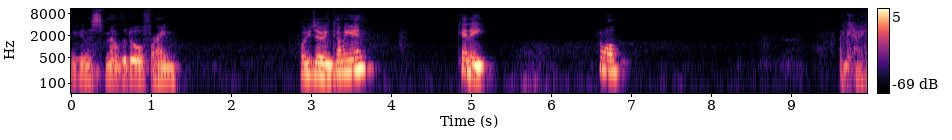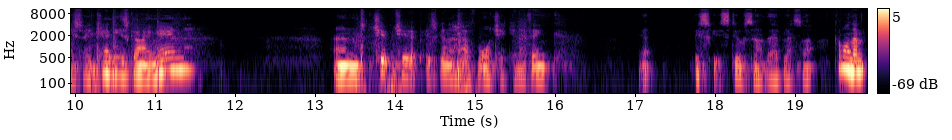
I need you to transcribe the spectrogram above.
We're going to smell the door frame. What are you doing? Coming in? Kenny? Come on. Okay, so Kenny's going in. And Chip Chip is going to have more chicken, I think. Yeah, Biscuit's still sat there, bless her. Come on then.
